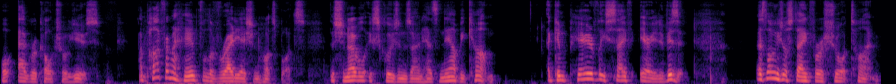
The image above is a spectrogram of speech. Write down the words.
or agricultural use. Apart from a handful of radiation hotspots, the Chernobyl exclusion zone has now become a comparatively safe area to visit, as long as you're staying for a short time.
